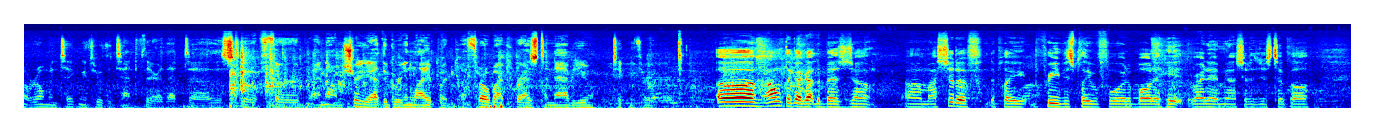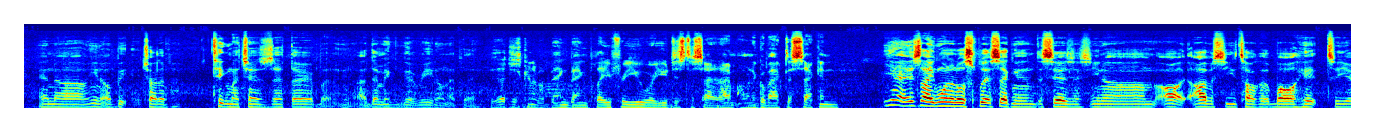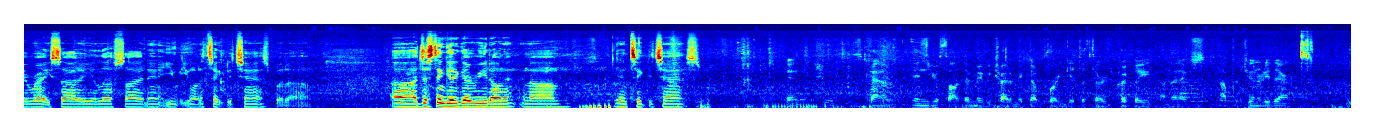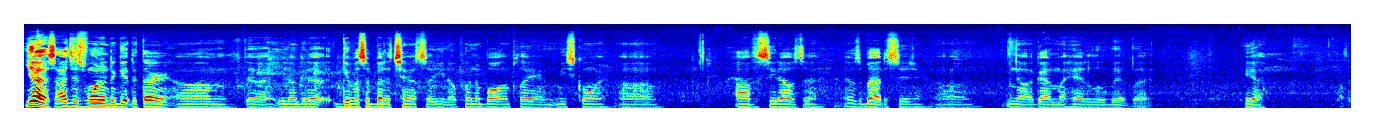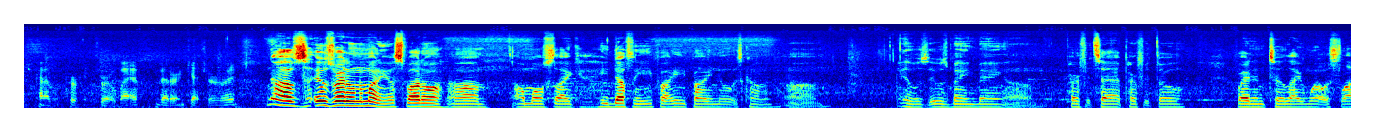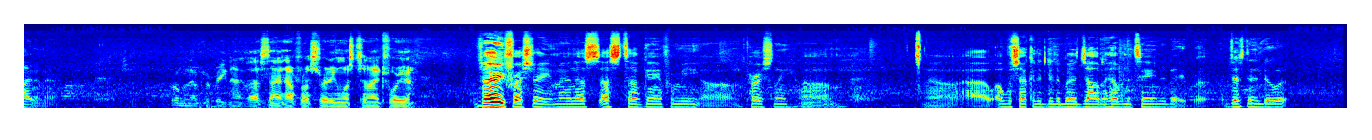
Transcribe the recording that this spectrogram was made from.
Oh, Roman, take me through the tenth there. That uh, the steal of third. I know. I'm sure you had the green light, but a throw by Perez to nab you. Take me through it. Uh, I don't think I got the best jump. Um, I should have the play, the previous play before the ball that hit right at me. I should have just took off, and uh, you know, be, try to take my chances at third. But you know, I didn't make a good read on that play. Is that just kind of a bang bang play for you, or you just decided I'm, I'm going to go back to second? Yeah, it's like one of those split second decisions. You know, um, obviously you talk a ball hit to your right side or your left side, and you, you want to take the chance. But uh, uh, I just didn't get a good read on it, and um, didn't take the chance. And kind of in your thought that maybe try to make up for it and get the third quickly on the next opportunity there. Yes, I just wanted to get the third. Um, to, you know, get a, give us a better chance of you know putting the ball in play and me scoring. Um, obviously, that was a that was a bad decision. Um, you know, I got in my head a little bit, but yeah. Also, kind of a perfect throw by a veteran catcher, right? No, it was it was right on the money. It was spot on. Um, almost like he definitely he probably he probably knew it was coming. Um, it was it was bang bang. Um, perfect tap, perfect throw, right into like where I was sliding at. Roman, after a big night last night, how frustrating was tonight for you? Very frustrating, man. That's that's a tough game for me um, personally. Um, uh, I, I wish I could have did a better job of helping the team today, but just didn't do it.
